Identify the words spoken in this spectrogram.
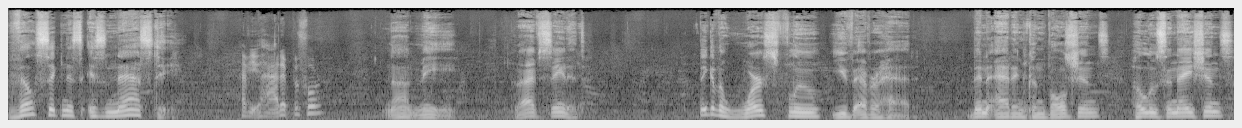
Veil sickness is nasty. Have you had it before? Not me. but I've seen it. Think of the worst flu you've ever had. Then add in convulsions, hallucinations.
